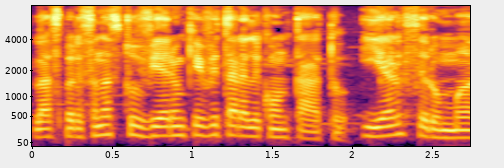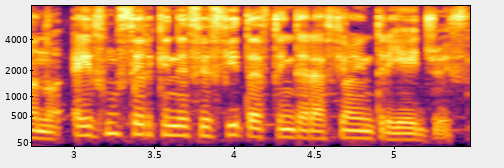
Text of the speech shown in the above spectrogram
las personas tuvieron que evitar el contacto y el ser humano es un ser que necesita esta interacción entre ellos.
